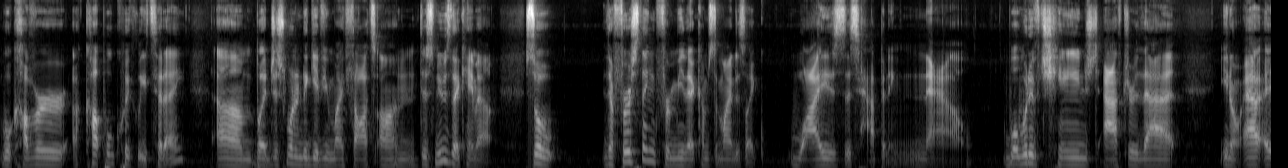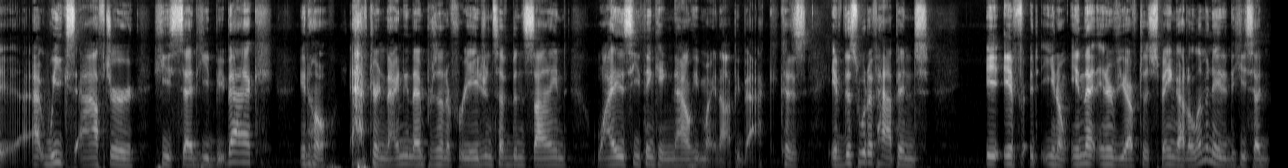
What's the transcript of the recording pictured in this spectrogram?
We'll cover a couple quickly today, um, but just wanted to give you my thoughts on this news that came out. So the first thing for me that comes to mind is like, why is this happening now? What would have changed after that? You know, at, at weeks after he said he'd be back, you know, after 99% of free agents have been signed, why is he thinking now he might not be back? Because if this would have happened, if, you know, in that interview after Spain got eliminated, he said,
